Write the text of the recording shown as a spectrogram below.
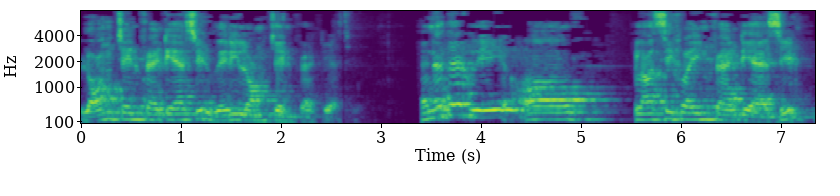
long chain fatty acid very long chain fatty acid. Another way of classifying fatty acid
